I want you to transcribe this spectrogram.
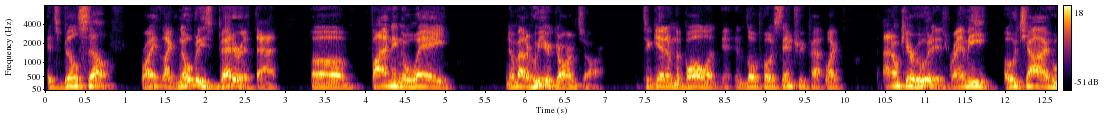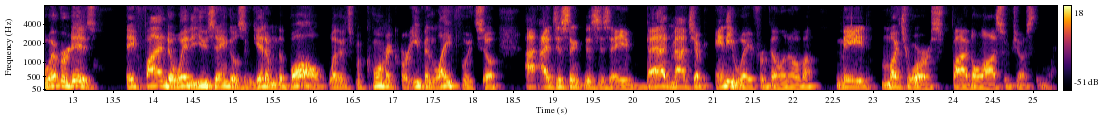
it's Bill Self, right? Like nobody's better at that of finding a way, no matter who your guards are, to get him the ball in, in low post entry. Like, I don't care who it is, Remy, Ochai, whoever it is, they find a way to use angles and get him the ball, whether it's McCormack or even Lightfoot. So I, I just think this is a bad matchup anyway for Villanova, made much worse by the loss of Justin Moore.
